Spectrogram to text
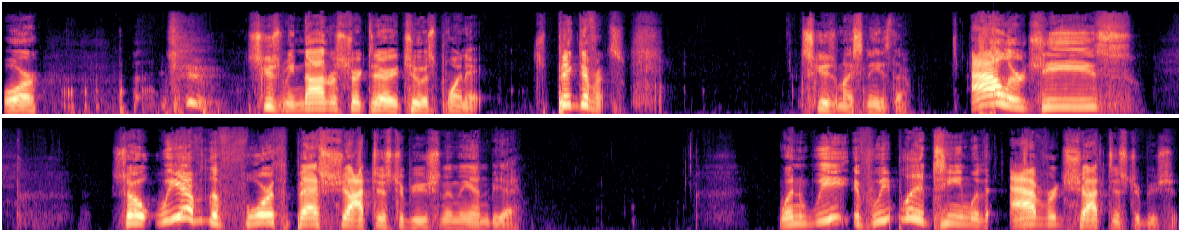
Or, excuse me, non-restricted area two is 0.8. It's big difference. Excuse my sneeze there. Allergies. So we have the fourth best shot distribution in the NBA. When we if we play a team with average shot distribution,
